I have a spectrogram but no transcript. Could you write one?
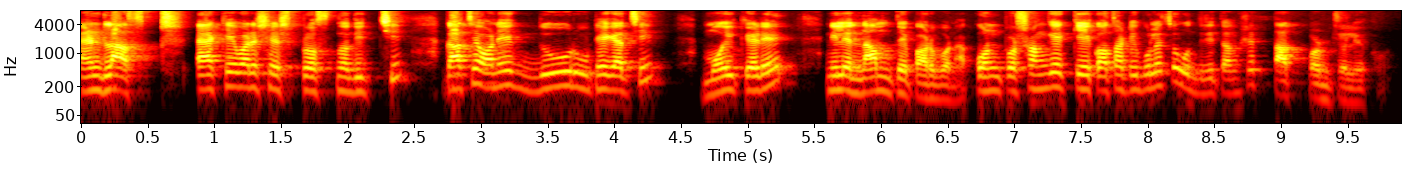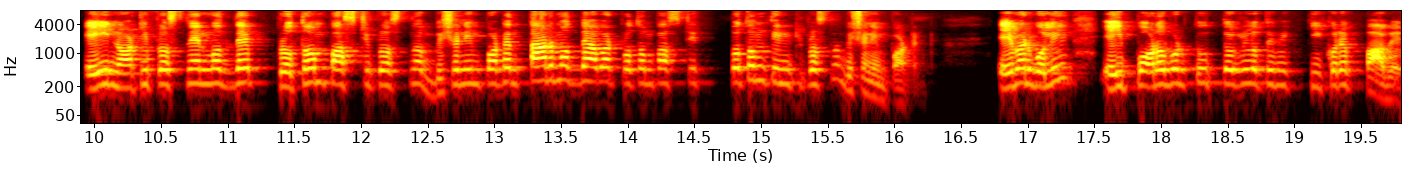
অ্যান্ড লাস্ট একেবারে শেষ প্রশ্ন দিচ্ছি। গাছে অনেক দূর উঠে গেছি, মই কেড়ে নিলে নামতে পারব না। কোন প্রসঙ্গে কে কথাটি বলেছে? উদ্ধৃতাংশের তাৎপর্য লেখো। এই নটি প্রশ্নের মধ্যে প্রথম পাঁচটি প্রশ্ন ভীষণ ইম্পর্টেন্ট তার মধ্যে আবার প্রথম পাঁচটি, প্রথম তিনটি প্রশ্ন ভীষণ ইম্পর্টেন্ট এবার বলি, এই পরবর্তী উত্তরগুলো তুমি কি করে পাবে?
